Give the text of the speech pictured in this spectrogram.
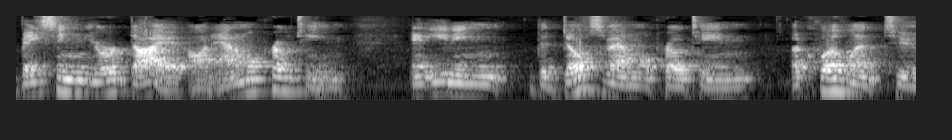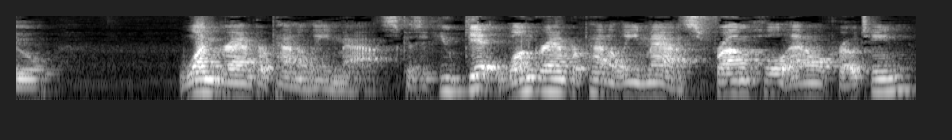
basing your diet on animal protein and eating the dose of animal protein equivalent to one gram per pound of lean mass. Because if you get one gram per pound of lean mass from whole animal protein,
